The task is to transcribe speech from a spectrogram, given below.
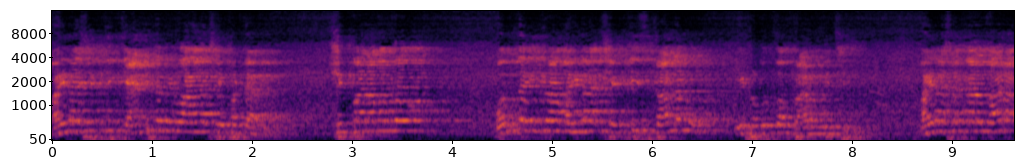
మహిళా శక్తి క్యాంటీన్ల నిర్వహణ చేపట్టారు. శిల్పారామంలో వంద ఇంద్రా మహిళా శక్తి స్టాళ్ళను ఈ ప్రభుత్వం ప్రారంభించింది. మహిళా సంఘాల ద్వారా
